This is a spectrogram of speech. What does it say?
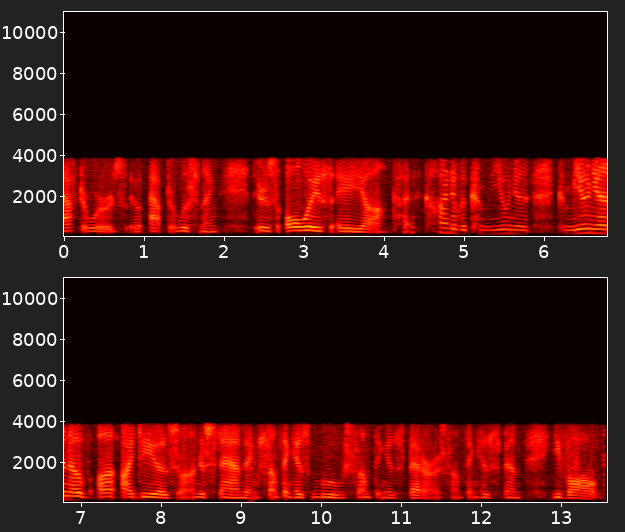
afterwards, uh, after listening, there's always a uh, kind of a communion communion of uh, ideas or understanding. Something has moved, something is better, something has been evolved,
